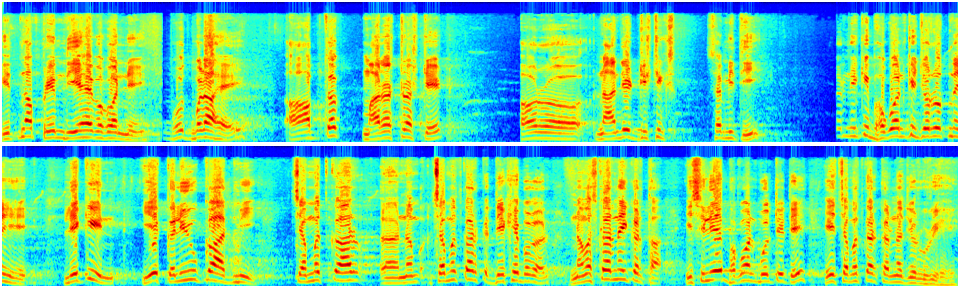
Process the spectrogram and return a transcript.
इतना प्रेम दिया है भगवान ने। बहुत बड़ा है। अब तक महाराष्ट्र स्टेट और नांदेड़ डिस्ट्रिक्ट समिति करने की भगवान की ज़रूरत नहीं है। लेकिन ये कलयुग का आदमी चमत्कार नम, चमत्कार देखे बगैर नमस्कार नहीं करता। इसलिए भगवान बोलते थे ये चमत्कार करना ज़रूरी है।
